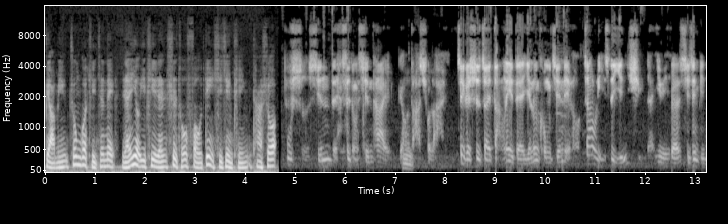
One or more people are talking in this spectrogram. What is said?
表明中国体制内仍有一批人试图否定习近平。他说：“不死心的这种心态表达出来，这个是在党内的言论空间里头，照理是允许的，因为习近平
